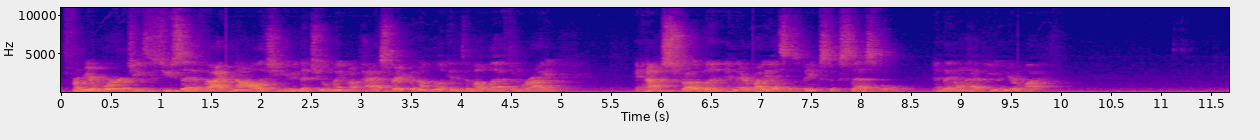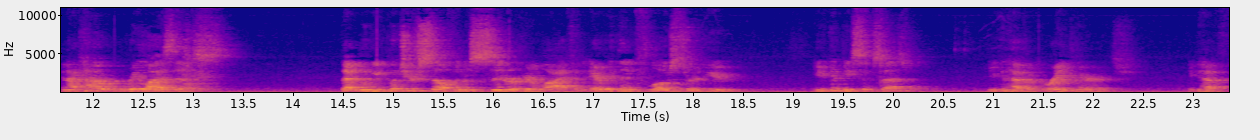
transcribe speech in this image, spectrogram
from your word, Jesus, you said if I acknowledge you that you'll make my path straight, but I'm looking to my left and right, and I'm struggling, and everybody else is being successful, and they don't have you in your life. And I kind of realize this that when you put yourself in the center of your life and everything flows through you, you can be successful. You can have a great marriage. You can have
